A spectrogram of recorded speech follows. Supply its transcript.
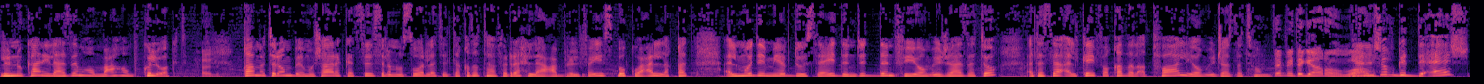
لأنه كان يلازمهم معهم في كل وقت. حلو. قامت الأم بمشاركة سلسلة من الصور التي التقطتها في الرحلة عبر الفيسبوك وعلقت المدم يبدو سعيدا جدا في يوم إجازته. أتساءل كيف قضى الأطفال يوم إجازتهم؟ تبي تقارهم يعني. شوف قد إيش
